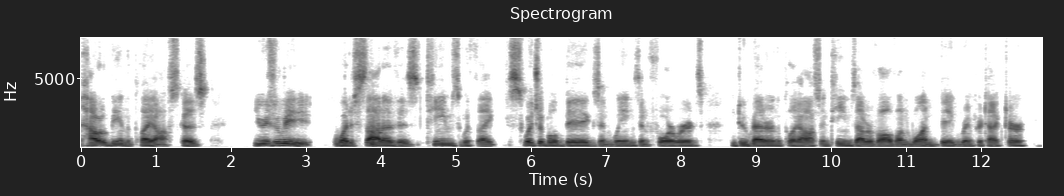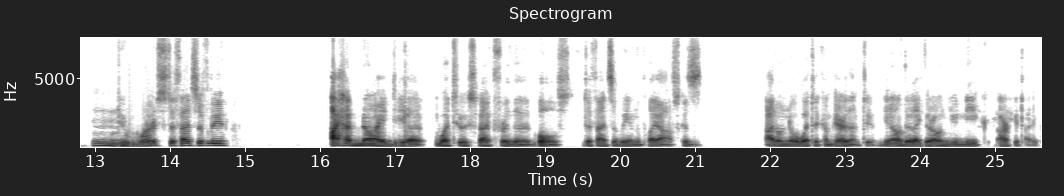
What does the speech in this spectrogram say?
how it'll be in the playoffs because usually what is thought of is teams with like switchable bigs and wings and forwards do better in the playoffs, and teams that revolve on one big rim protector Mhm. do worse defensively. I have no idea what to expect for the Bulls defensively in the playoffs because I don't know what to compare them to. You know, they're like their own unique archetype.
